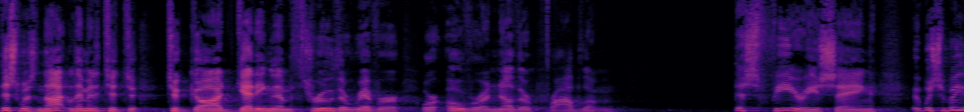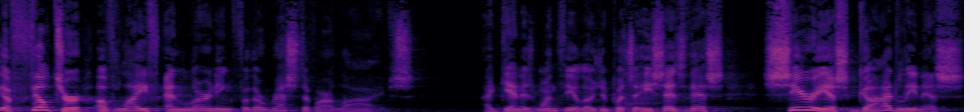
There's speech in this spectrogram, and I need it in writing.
This was not limited to, to God getting them through the river or over another problem. This fear, he's saying, it was to be the filter of life and learning for the rest of our lives. Again, as one theologian puts it, he says this Serious godliness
